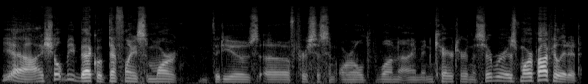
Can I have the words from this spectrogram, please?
yeah, I shall be back with definitely some more videos of Persistent World when I'm in character and the server is more populated.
